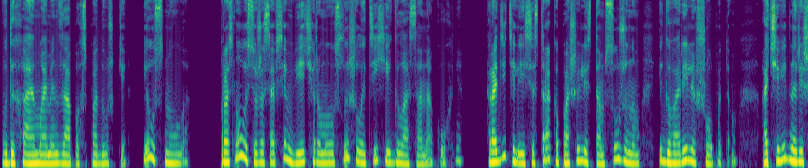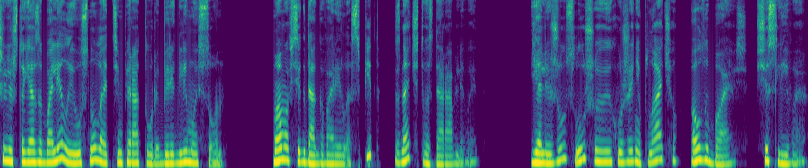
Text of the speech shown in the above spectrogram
вдыхая мамин запах с подушки, и уснула. Проснулась уже совсем вечером и услышала тихие голоса на кухне. Родители и сестра копошились там с ужином и говорили шепотом. Очевидно, решили, что я заболела и уснула от температуры, берегли мой сон. Мама всегда говорила, спит, значит, выздоравливает. Я лежу, слушаю их, уже не плачу, а улыбаюсь, счастливая.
